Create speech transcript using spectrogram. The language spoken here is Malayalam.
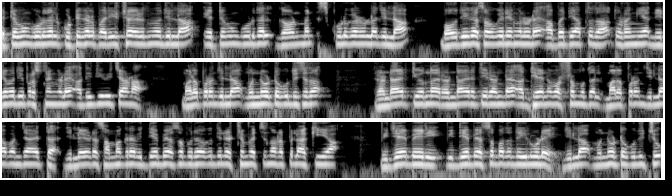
ഏറ്റവും കൂടുതൽ കുട്ടികൾ പരീക്ഷ എഴുതുന്ന ജില്ല ഏറ്റവും കൂടുതൽ ഗവൺമെന്റ് സ്കൂളുകളുള്ള ജില്ല ഭൗതിക സൗകര്യങ്ങളുടെ അപര്യാപ്തത തുടങ്ങിയ നിരവധി പ്രശ്നങ്ങളെ അതിജീവിച്ചാണ് മലപ്പുറം ജില്ല മുന്നോട്ട് കുതിച്ചത്. രണ്ടായിരത്തി ഒന്ന് രണ്ടായിരത്തി രണ്ട് അധ്യയന വർഷം മുതൽ മലപ്പുറം ജില്ലാ പഞ്ചായത്ത് ജില്ലയുടെ സമഗ്ര വിദ്യാഭ്യാസ പുരോഗതി ലക്ഷ്യം വെച്ച് നടപ്പിലാക്കിയ വിജയബേരി വിദ്യാഭ്യാസ പദ്ധതിയിലൂടെ ജില്ല മുന്നോട്ട് കുതിച്ചു.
